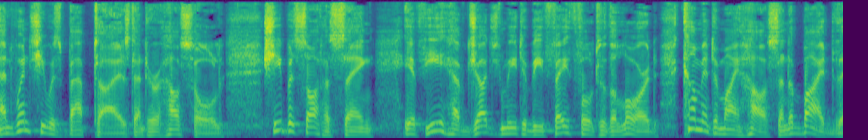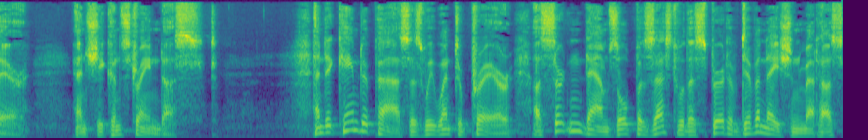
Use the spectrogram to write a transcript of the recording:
And when she was baptized, and her household, she besought us, saying, If ye have judged me to be faithful to the Lord, come into my house and abide there and she constrained us. And it came to pass, as we went to prayer, a certain damsel possessed with a spirit of divination met us,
